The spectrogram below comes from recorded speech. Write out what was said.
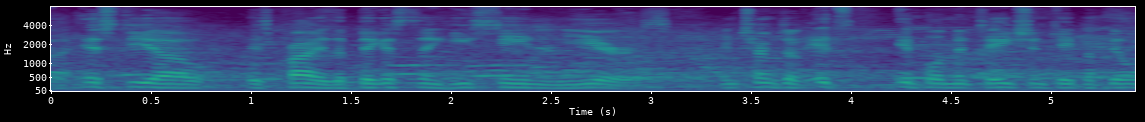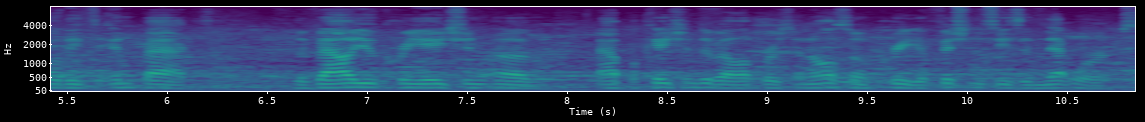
uh, Istio is probably the biggest thing he's seen in years in terms of its implementation capability to impact the value creation of application developers and also create efficiencies in networks.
